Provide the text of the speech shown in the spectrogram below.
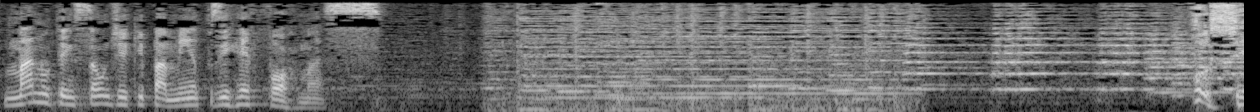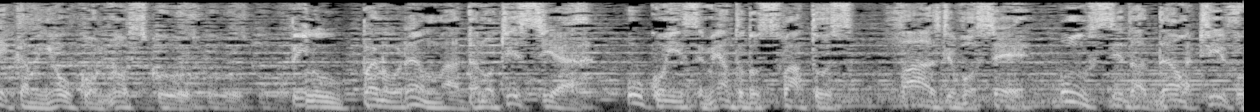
manutenção de equipamentos e reformas. Você caminhou conosco pelo panorama da notícia. O conhecimento dos fatos faz de você um cidadão ativo.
